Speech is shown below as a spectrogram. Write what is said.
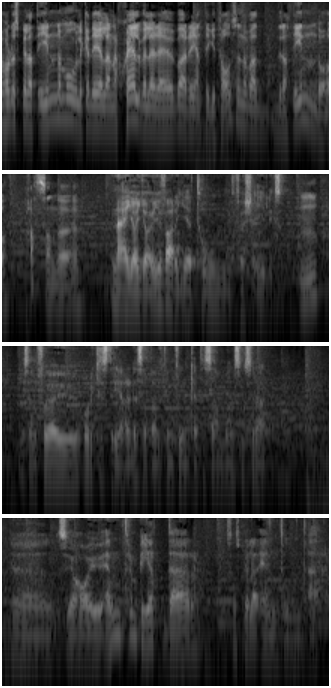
har du spelat in de olika delarna själv eller är det bara rent digitalt som du bara dratt in då passande? Nej, jag gör ju varje ton för sig liksom. Mm. Och sen får jag ju orkestrera det så att allting funkar tillsammans och sådär. Eh, Så jag har ju en trumpet där som spelar en ton där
